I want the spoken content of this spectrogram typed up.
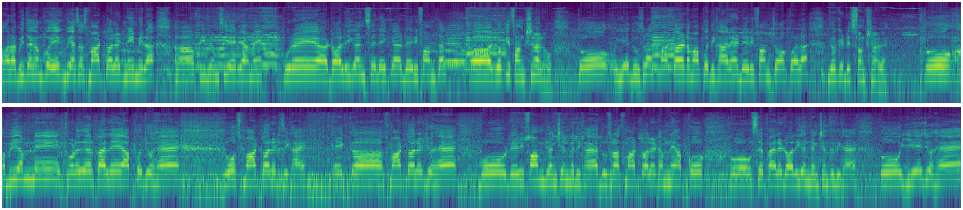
और अभी तक हमको एक भी ऐसा स्मार्ट टॉयलेट नहीं मिला पीबीएमसी एरिया में, पूरे डॉलीगंज से लेकर डेयरी फार्म तक जो कि फंक्शनल हो। तो ये दूसरा स्मार्ट टॉयलेट हम आपको दिखा रहे हैं डेयरी फार्म चौक वाला, जो कि डिसफंक्शनल है। तो अभी हमने थोड़ी देर पहले आपको जो है, दो स्मार्ट टॉयलेट्स दिखाए। एक स्मार्ट टॉयलेट जो है, वो डेयरी फार्म जंक्शन में दिखाया, दूसरा स्मार्ट टॉयलेट हमने आपको उससे पहले डॉलीगंज जंक्शन से दिखाया तो ये जो है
